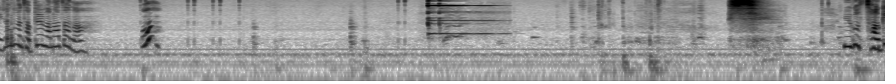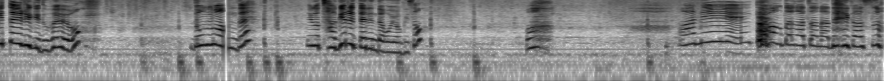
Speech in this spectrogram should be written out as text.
이 정도면 잡힐만 하잖아. 어? 씨, 이거 자기 때리기도 해요? 너무한데? 이거 자기를 때린다고 여기서? 와. 아니 개망당하잖아 내 가 수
